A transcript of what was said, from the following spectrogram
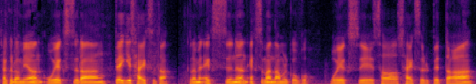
자, 그러면 5x랑 빼기 4x다. 그러면 x는 x만 남을 거고 5x에서 4x를 뺐다.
